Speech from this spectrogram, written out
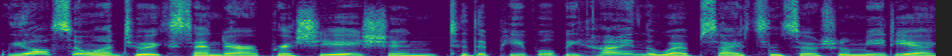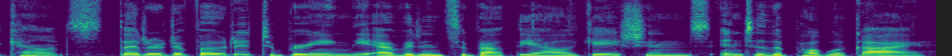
We also want to extend our appreciation to the people behind the websites and social media accounts that are devoted to bringing the evidence about the allegations into the public eye.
